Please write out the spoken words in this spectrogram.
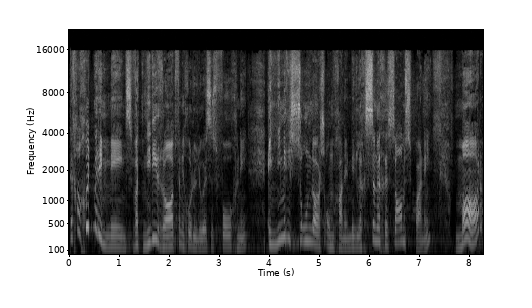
Dit gaan goed met die mens wat nie die raad van die goddeloses volg nie en nie met die sondaars omgaan en met die ligsinnige saamspan nie, maar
